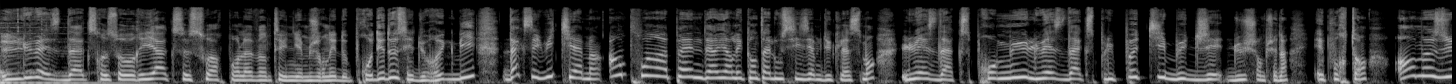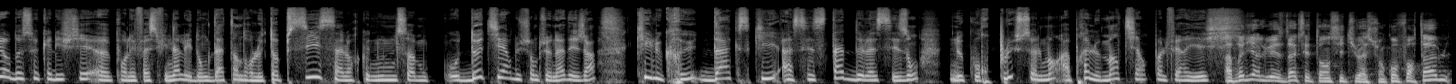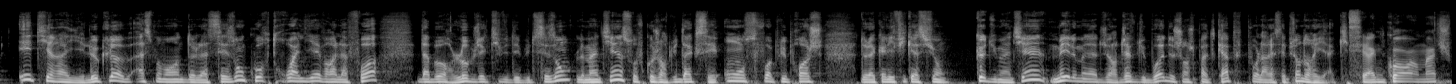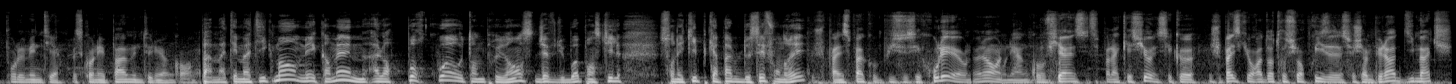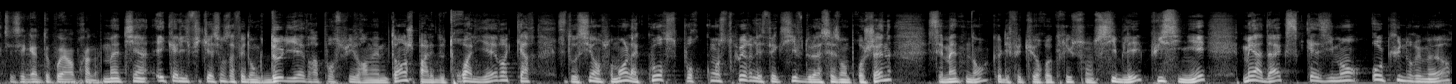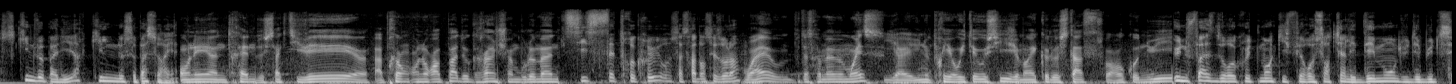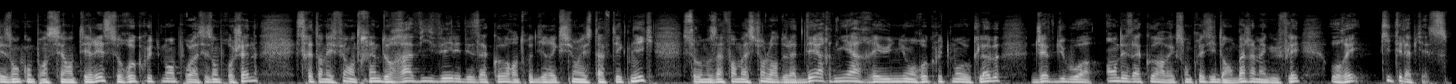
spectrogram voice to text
L'US Dax reçoit Aurillac ce soir pour la 21e journée de Pro D2, c'est du rugby. Dax est 8e, hein. un point à peine derrière les Cantalous 6e du classement. L'US Dax promu, l'US Dax plus petit budget du championnat et pourtant en mesure de se qualifier euh, pour les phases finales et donc d'atteindre le top 6 alors que nous ne sommes aux deux tiers du championnat déjà. Qui l'eût cru? Dax qui, à ces stades de la saison, ne court plus seulement après le maintien, Paul Ferrier. À vrai dire, l'US Dax est en situation confortable et tiraillée. Le club, à ce moment de la saison, court trois lièvres à la fois. D'abord, l'objectif du début de saison, le maintien, sauf qu'aujourd'hui, Dax est 11 fois plus proche de la qualification que du maintien, mais le manager Jeff Dubois ne change pas de cap pour la réception d'Aurillac. C'est encore un match pour le maintien, parce qu'on n'est pas maintenu encore. Pas mathématiquement, mais quand même. Alors pourquoi autant de prudence Jeff Dubois pense-t-il son équipe capable de s'effondrer? Je pense pas qu'on puisse s'écrouler. Non, non, on est en confiance, c'est pas la question. C'est que je pense qu'il y aura d'autres surprises dans ce championnat. 10 matchs, c'est 50 points à prendre. Maintien et qualification, ça fait donc deux lièvres à poursuivre en même temps. Je parlais de trois lièvres, car c'est aussi en ce moment la course pour construire l'effectif de la saison prochaine. C'est maintenant que les futurs recrues sont ciblés, puis signés. Mais à Dax, quasiment aucune rumeur, ce qui ne veut pas dire qu'il ne se passe rien. On est en train de s'activer. Euh, Après, on n'aura pas de grand chamboulement. 6-7 recrues, ça sera dans ces eaux-là? Ouais, ou peut-être même moins. Il y a une priorité aussi. J'aimerais que le staff soit reconduit. Une phase de recrutement qui fait ressortir les démons du début de saison qu'on pensait enterrer. Ce recrutement pour la saison prochaine serait en effet en train de raviver les désaccords entre direction et staff technique. Selon nos informations, lors de la dernière réunion recrutement au club, Jeff Dubois, en désaccord avec son président Benjamin Gufflet, aurait quitté la pièce.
